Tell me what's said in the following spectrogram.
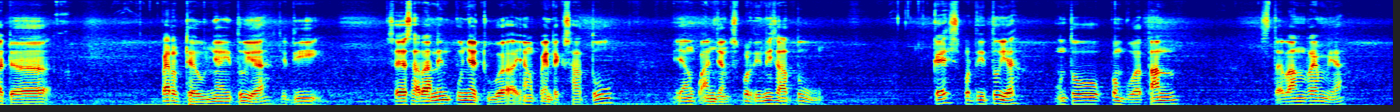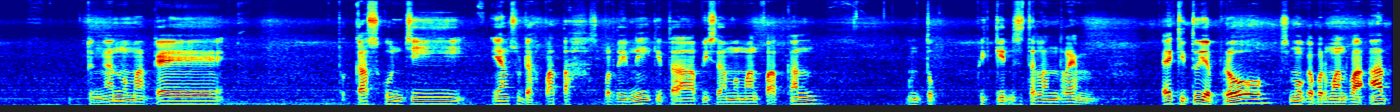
ada per daunnya itu ya. Jadi saya saranin punya dua yang pendek satu yang panjang. Seperti ini satu. Oke seperti itu ya untuk pembuatan setelan rem ya. Dengan memakai bekas kunci yang sudah patah seperti ini kita bisa memanfaatkan untuk bikin setelan rem. Eh gitu ya bro. Semoga bermanfaat.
